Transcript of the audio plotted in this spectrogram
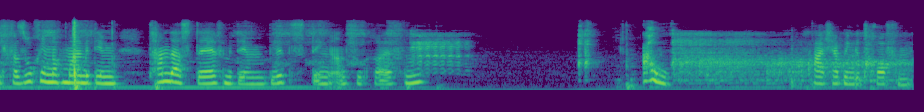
Ich versuche ihn nochmal mit dem Thunderstaff, mit dem Blitzding anzugreifen. Au! Ah, ich habe ihn getroffen.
